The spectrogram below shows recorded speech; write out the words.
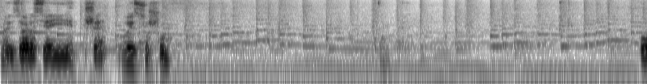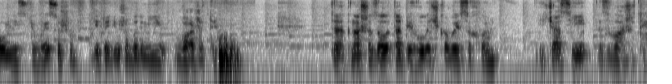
Ну і зараз я її ще висушу. Так. Повністю висушу і тоді вже будемо її важити. Так, наша золота пігулочка висохла і час її зважити.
